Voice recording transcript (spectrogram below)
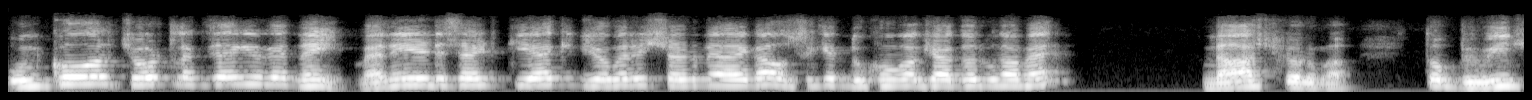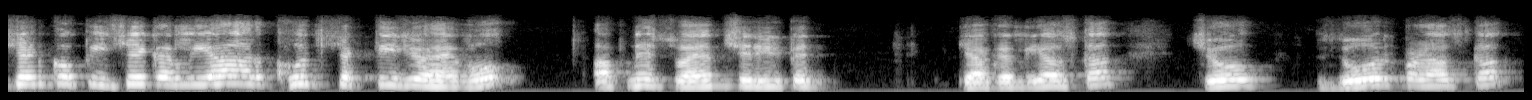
उनको चोट लग जाएगी नहीं, मैंने ये डिसाइड किया कि जो मेरे शरण में आएगा, उसी के दुखों का क्या करूँगा मैं? नाश करूँगा। तो विभीषण को पीछे कर लिया और खुद शक्ति जो है वो अपने स्वयं शरीर पे क्या कर लिया उसका? जो ज़ोर पड़ा उसका,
